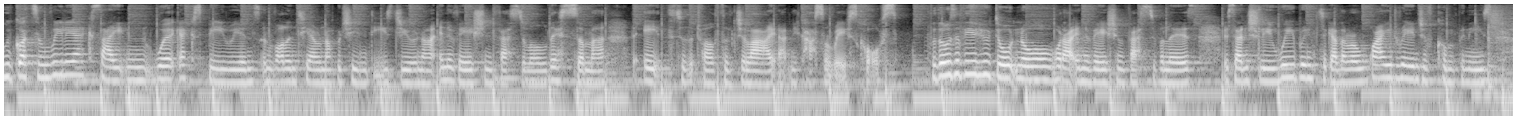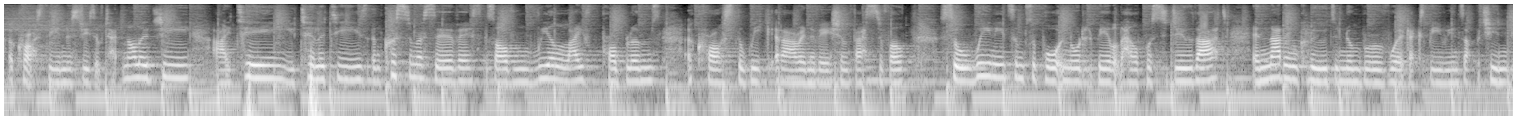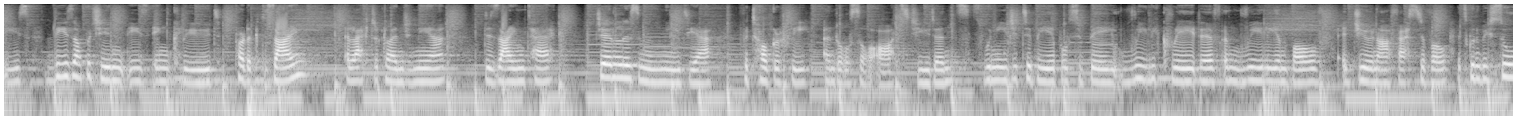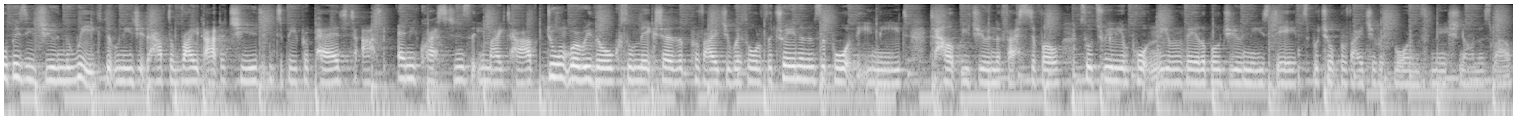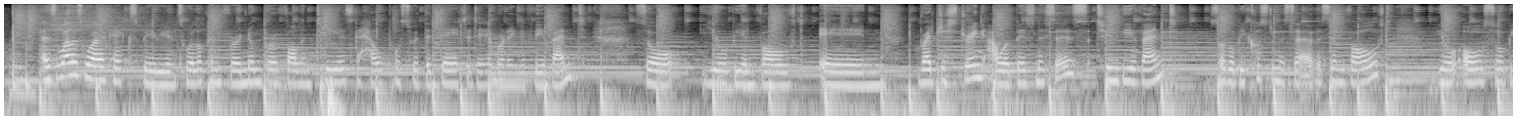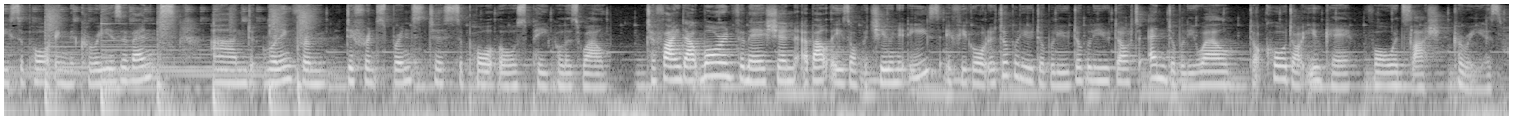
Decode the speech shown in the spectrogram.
We've got some really exciting work experience and volunteering opportunities during our Innovation Festival this summer, the 8th to the 12th of July at Newcastle Racecourse. For those of you who don't know what our Innovation Festival is, essentially we bring together a wide range of companies across the industries of technology, IT, utilities and customer service solving real life problems across the week at our Innovation Festival. So we need some support in order to be able to help us to do that and that includes a number of work experience opportunities. These opportunities include product design, electrical engineer, design tech, journalism and media, photography and also art students. We need you to be able to be really creative and really involved during our festival. It's going to be so busy during the week that we need you to have the right attitude and to be prepared to ask any questions that you might have. Don't worry though because we'll make sure that provide you with all of the training and support that you need to help you during the festival. So it's really important that you're available during these dates which we'll provide you with more information on as well. As well as work experience, we're looking for a number of volunteers to help us with the day-to-day -day running of the event. So you'll be involved in registering our businesses to the event, so there'll be customer service involved. You'll also be supporting the careers events and running from different sprints to support those people as well. To find out more information about these opportunities, if you go to www.nwl.co.uk forward slash careers.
